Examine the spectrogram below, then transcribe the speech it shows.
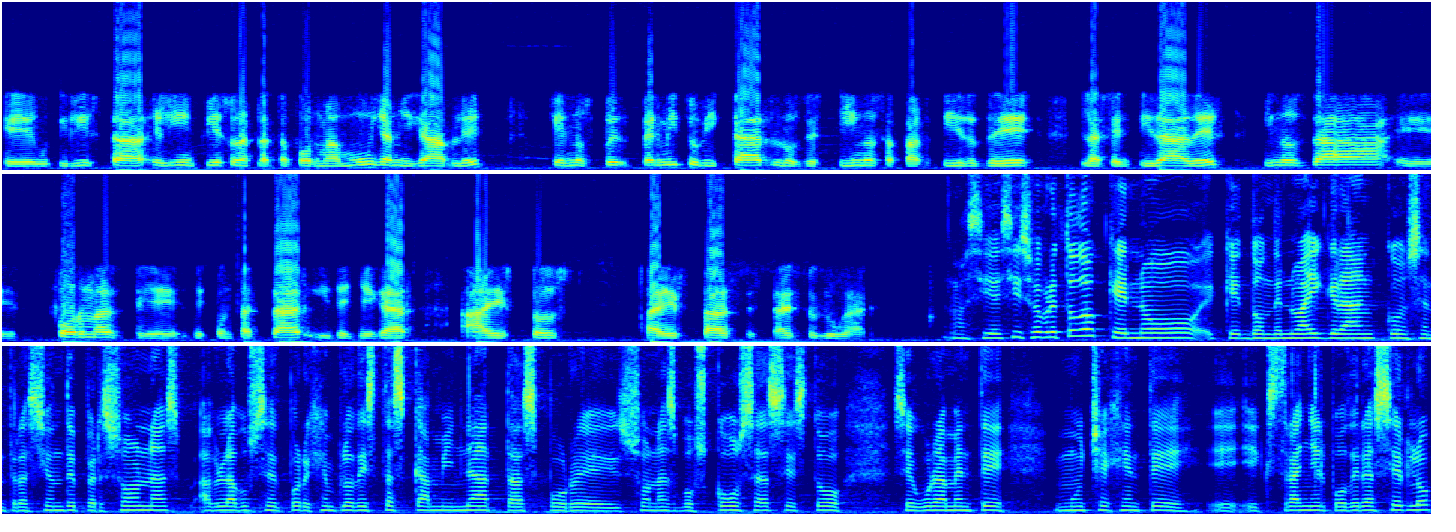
que utiliza el INPI es una plataforma muy amigable que nos permite ubicar los destinos a partir de las entidades y nos da formas de, de contactar y de llegar a estos a, estos lugares. Así es, y sobre todo que no, que donde no hay gran concentración de personas. Hablaba usted, por ejemplo, de estas caminatas por eh, zonas boscosas. Esto seguramente mucha gente eh, extraña el poder hacerlo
